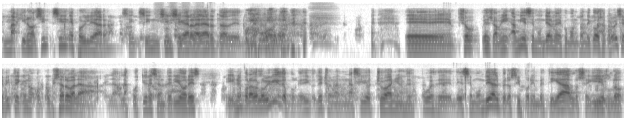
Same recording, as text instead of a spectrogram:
imagino, sin, sin spoilear, sin, sin, sin, llegar a la alerta de, de un spoiler, Eh, yo, a, mí, a mí ese mundial me dejó un montón de cosas, pero a veces viste que uno observa las cuestiones anteriores, y no por haberlo vivido, porque de hecho nací ocho años después de, ese mundial, pero sí por investigarlo, seguirlo,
